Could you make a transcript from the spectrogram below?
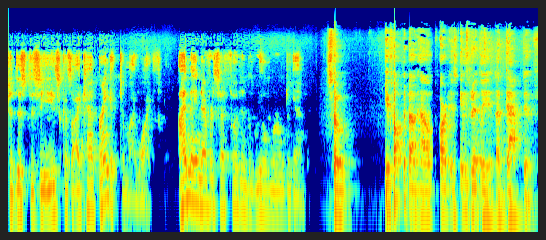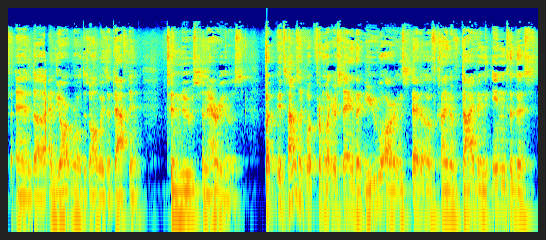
to this disease because I can't bring it to my wife, I may never set foot in the real world again. So you talked about how art is infinitely adaptive and, uh, and the art world is always adapting to new scenarios. But it sounds like what, from what you're saying that you are instead of kind of diving into this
